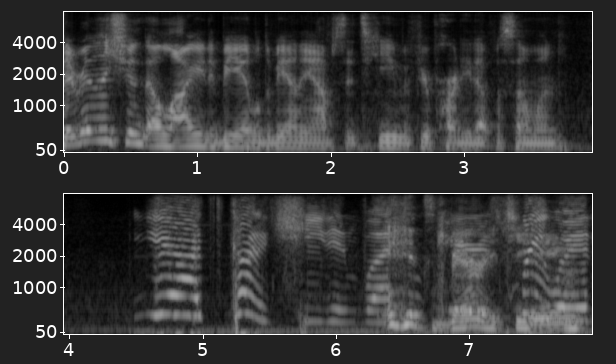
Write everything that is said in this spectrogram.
They really shouldn't allow you to be able to be on the opposite team if you're partied up with someone. Yeah, it's kind of cheating, but It's very Free cheating. wins.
